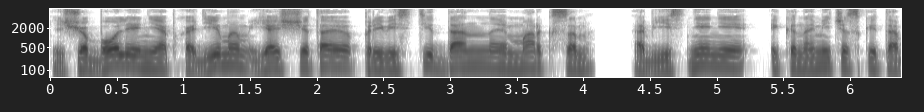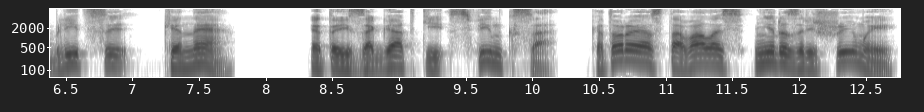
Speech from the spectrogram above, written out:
Еще более необходимым я считаю привести данное Марксом объяснение экономической таблицы Кене, этой загадки сфинкса, которая оставалась неразрешимой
